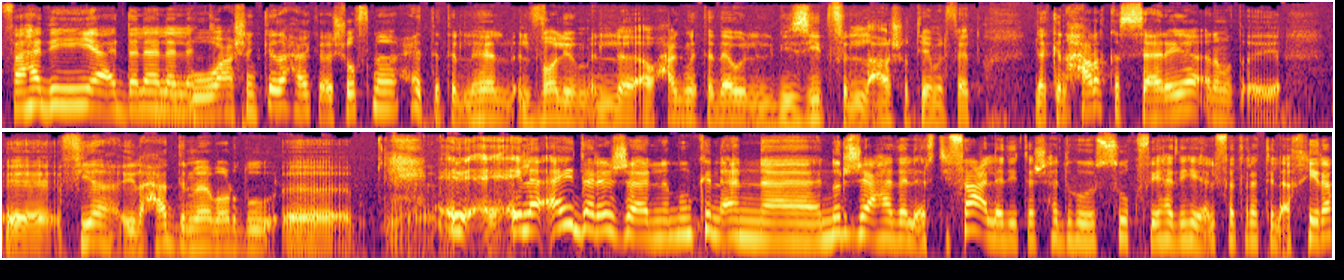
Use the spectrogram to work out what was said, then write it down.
فهذه هي الدلالة التي وعشان كده حضرتك شفنا حتة اللي هي volume ال أو حجم التداول اللي بيزيد في ال 10 أيام اللي فاتوا. لكن الحركة السعرية أنا مت... فيها إلى حد ما برضو إلى أي درجة ممكن أن نرجع هذا الارتفاع الذي تشهده السوق في هذه الفترة الأخيرة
